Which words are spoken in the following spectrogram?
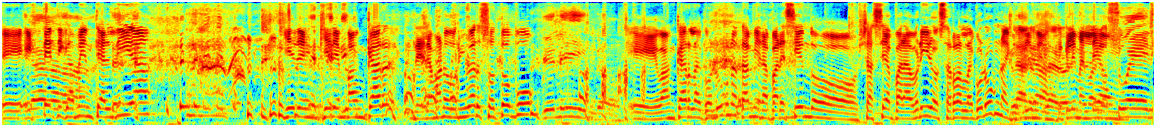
eh, estéticamente al día. Quieren, quieren bancar de la mano de Universo. Qué lindo. eh, bancar la columna, también apareciendo ya sea para abrir o cerrar la columna. y que Claro, Clemen, claro. que Clemen lea los un- sueños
